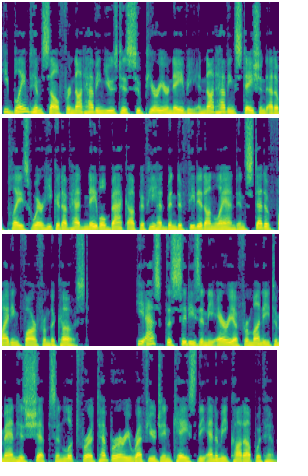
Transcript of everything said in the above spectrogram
He blamed himself for not having used his superior navy and not having stationed at a place where he could have had naval backup if he had been defeated on land instead of fighting far from the coast. He asked the cities in the area for money to man his ships and looked for a temporary refuge in case the enemy caught up with him.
